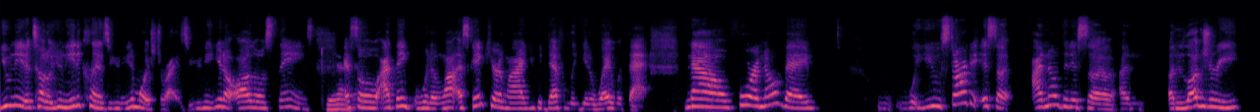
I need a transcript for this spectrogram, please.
you need a total, you need a cleanser, you need a moisturizer, you need, you know, all those things. Yeah. And so I think with a, a skincare line, you could definitely get away with that. Now for Anove, what you started, it's a, I know that it's a, a, a luxury,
